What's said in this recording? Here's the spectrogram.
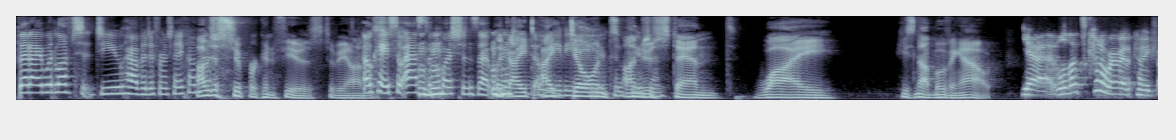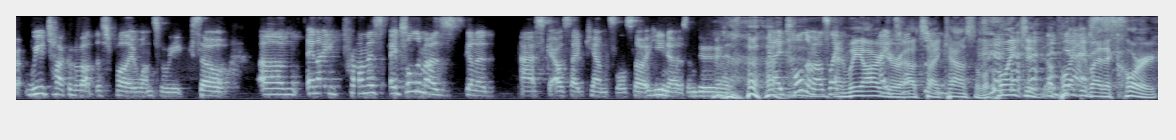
But I would love to. Do you have a different take on it. I'm this? just super confused, to be honest. okay. So ask the Mhm. questions that would Like I, I don't confusion. understand why he's not moving out. Yeah, well, that's kind of where I'm coming from. We talk about this probably once a week. So, um, and I promise, I told him I was gonna ask outside counsel, so he knows I'm doing it. And I told him I was like, and we are your outside him- counsel, appointed appointed by the court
